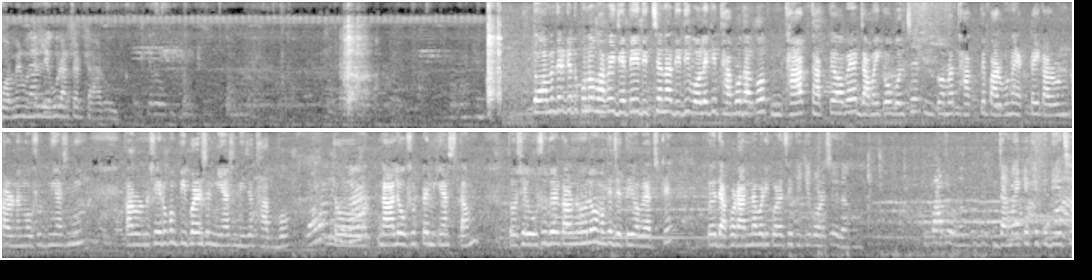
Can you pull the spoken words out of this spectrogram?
গরমের মধ্যে লেবুর আচারটা দারুণ। তো আমাদেরকে তো কোনোভাবেই যেতেই দিচ্ছে না। দিদি বলে কি থাকো থাকো থাক থাকতে হবে। জামাইকেও বলছে কিন্তু আমরা থাকতে পারব না একটাই কারণ কারণ আমি ওষুধ নিয়ে আসিনি। কারণ সেই রকম প্রিপারেশন নিয়ে আসিনি যে থাকব। তো নাহলে ওষুধটা নিয়ে আসতাম। তো সেই ওষুধের কারণে হলেও আমাকে যেতেই হবে আজকে। তো দেখো রান্নাবাড়ি করেছে কি কি করেছে দেখো। জামাইকে খেতে দিয়েছে।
